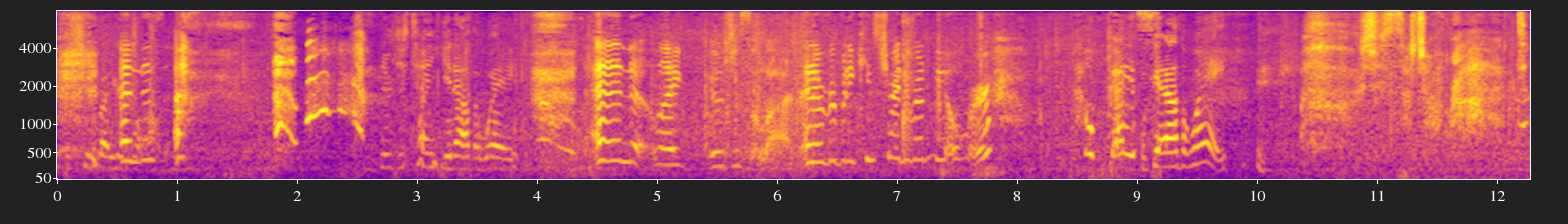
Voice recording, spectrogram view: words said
Shoot by your and this, They're just telling you to get out of the way. and like, it was just a lot, and everybody keeps trying to run me over. Help, guys! Get out of the way. She's such a rat.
